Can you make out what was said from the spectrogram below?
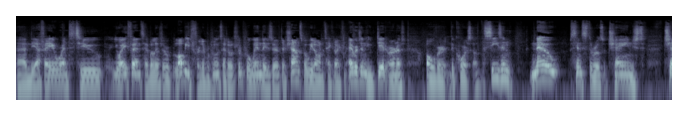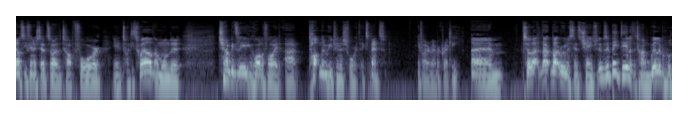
And the FA went to UEFA and said, "Well, if Liverpool lobbied for Liverpool and said, well, if Liverpool win, they deserve their chance, but we don't want to take it away from Everton, who did earn it over the course of the season." Now, since the rules have changed, Chelsea finished outside the top four in 2012 and won the Champions League and qualified at Tottenham, who'd finished fourth, expense, if I remember correctly. Um, so that, that, that rule has since changed. But It was a big deal at the time. Will Liverpool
